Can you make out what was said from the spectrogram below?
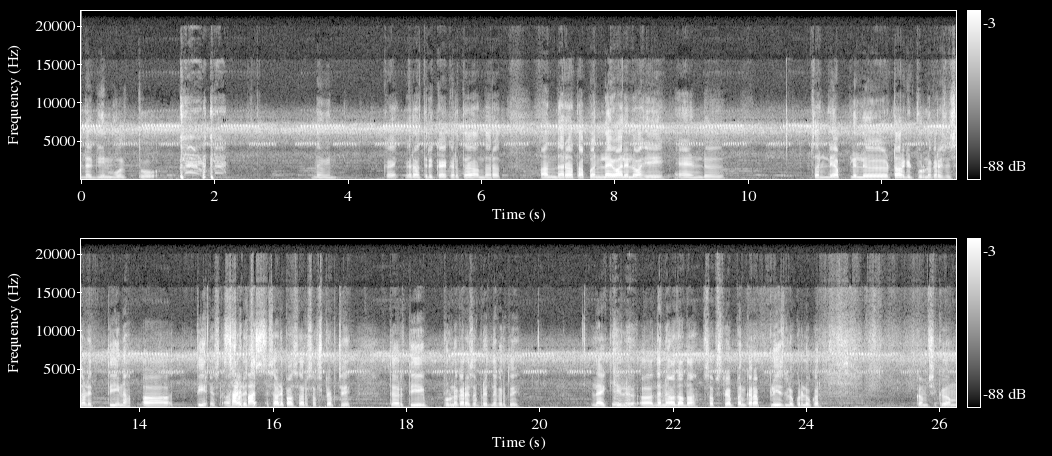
लगीन बोलतो. नवीन. काय? रात्री काय करता अंधारात? अंधारात आपण लाईव्ह आलेलो आहे अँड चालले आपल्याला टार्गेट पूर्ण करायचे साडेतीन तीन साडे साडेपाच. हजार सबस्क्राईबचे तर ती पूर्ण करायचा प्रयत्न करतोय. लाईक केलं. धन्यवाद दादा. सबस्क्राईब पण करा प्लीज लवकर लवकर. कम से कम.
